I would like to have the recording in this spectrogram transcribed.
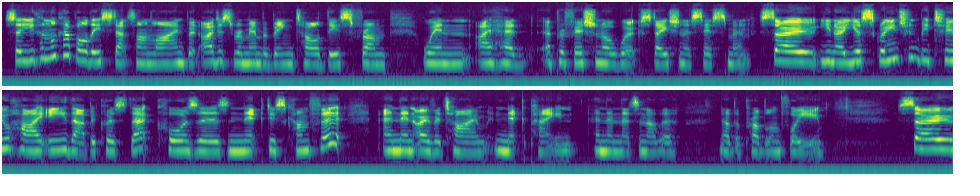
So you can look up all these stats online, but I just remember being told this from when I had a professional workstation assessment. So, you know, your screen shouldn't be too high either because that causes neck discomfort and then over time neck pain, and then that's another another problem for you. So,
